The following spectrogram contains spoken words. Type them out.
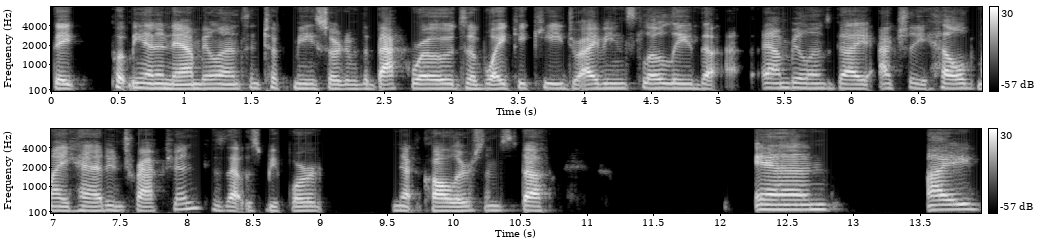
they put me in an ambulance and took me sort of the back roads of Waikiki, driving slowly. The ambulance guy actually held my head in traction because that was before neck collars and stuff. And I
